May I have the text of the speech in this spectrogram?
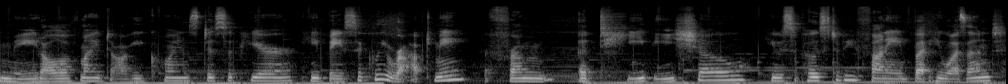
made all of my doggy coins disappear. He basically robbed me from a TV show. He was supposed to be funny, but he wasn't,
